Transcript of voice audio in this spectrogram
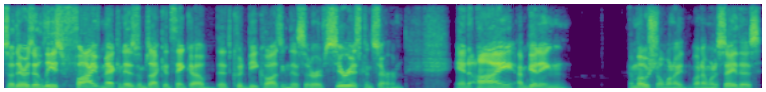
So there's at least five mechanisms I could think of that could be causing this that are of serious concern. And I am getting emotional when I when I want to say this.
